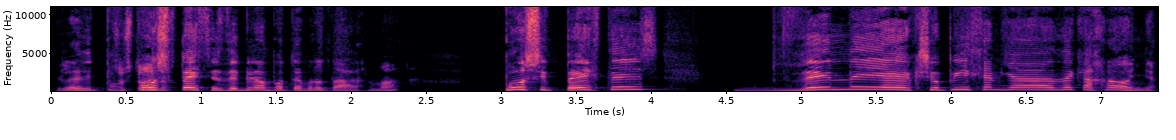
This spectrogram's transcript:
Δηλαδή, Σωστό πόσοι είναι. παίχτες δεν πήραν ποτέ πρωτάθλημα, πόσοι παίχτες δεν ε, αξιοποιήθηκαν για 10 χρόνια.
